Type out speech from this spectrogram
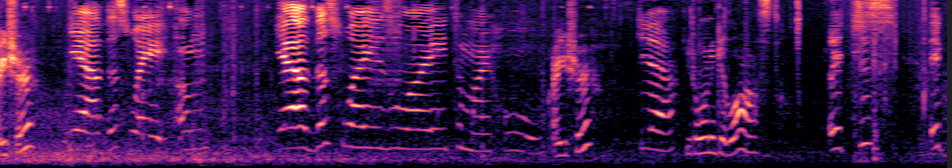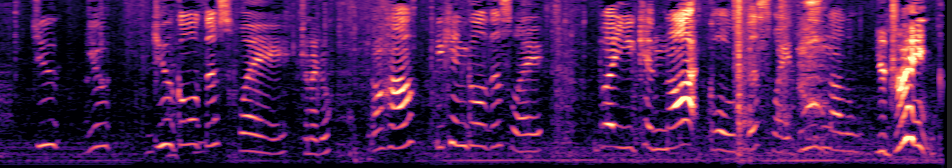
Are you sure? Yeah, this way. Um, yeah, this way is the way to my home. Are you sure? Yeah, You don't want to get lost. it just it you you you go this way. Can I go? Uh huh. You can go this way, but you cannot go this way. This is not a. Your drink.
